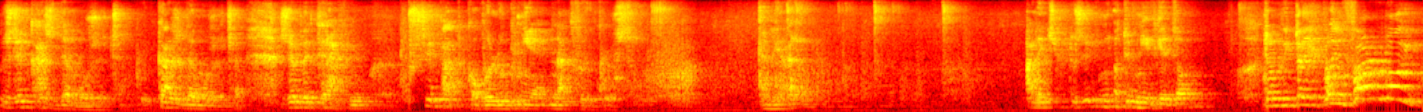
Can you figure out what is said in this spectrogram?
że każdemu życzę, każdemu życzę, żeby trafił przypadkowo lub nie na twój kurs. Mówię, ale, ale ci, którzy o tym nie wiedzą, to mówi, to ich poinformuj!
